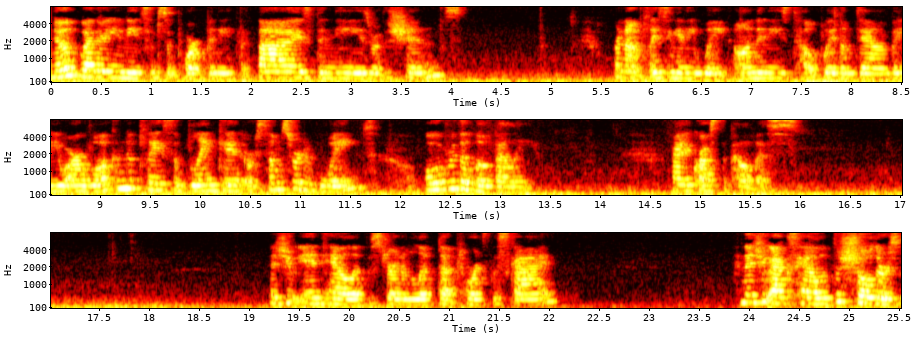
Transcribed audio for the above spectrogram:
Note whether you need some support beneath the thighs, the knees, or the shins. We're not placing any weight on the knees to help weigh them down, but you are welcome to place a blanket or some sort of weight over the low belly, right across the pelvis. As you inhale, let the sternum lift up towards the sky. And as you exhale, let the shoulders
